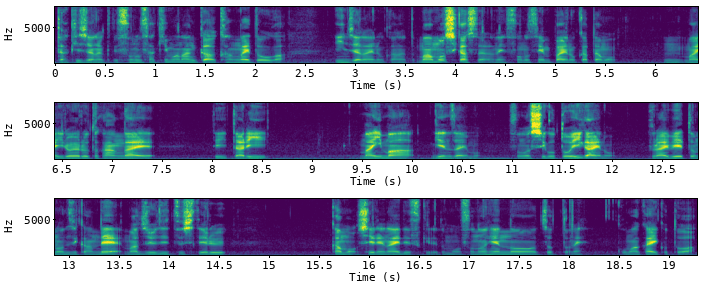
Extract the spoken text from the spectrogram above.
だけじゃなくてその先もなんか考えた方がいいんじゃないのかなと。まあもしかしたらねその先輩の方も、うん、まあいろいろと考えていたりまあ今現在もその仕事以外のプライベートの時間で、まあ、充実してるかもしれないですけれどもその辺のちょっとね細かいことは、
